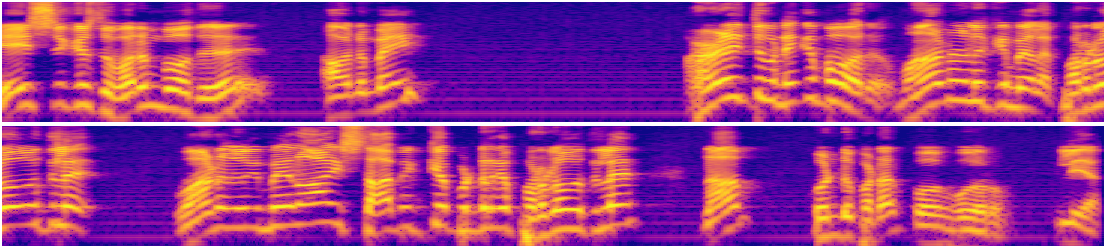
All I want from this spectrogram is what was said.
இயேசு கிறிஸ்து வரும்போது அவர் நம்மை அழைத்து கொண்டு எங்க போவார் வானங்களுக்கு மேல பரலோகத்துல வானங்களுக்கு மேலாய் ஸ்தாபிக்கப்பட்டிருக்க பரலோகத்துல நாம் கொண்டு பட போக போகிறோம். இல்லையா?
